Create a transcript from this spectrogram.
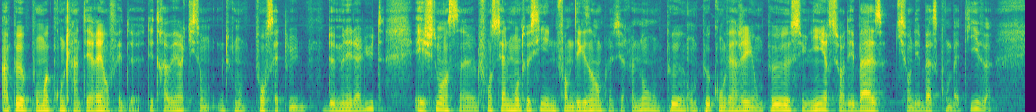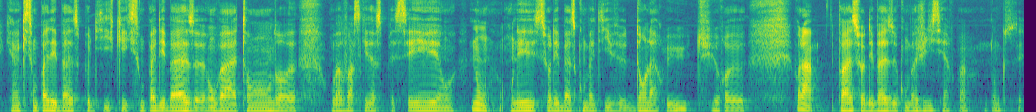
un peu, pour moi, contre l'intérêt, en fait, de- des travailleurs qui sont pour cette lutte, de mener la lutte. Et justement, le Front social montre aussi une forme d'exemple. C'est-à-dire que non, on peut, on peut converger, on peut s'unir sur des bases qui sont des bases combatives, qui ne sont pas des bases politiques, et qui ne sont pas des bases euh, on va attendre, euh, on va voir ce qui va se passer. on- Non, on est sur des bases combatives dans la rue, sur. euh, voilà, pas sur des bases de combat judiciaire. Quoi. Donc c'est.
